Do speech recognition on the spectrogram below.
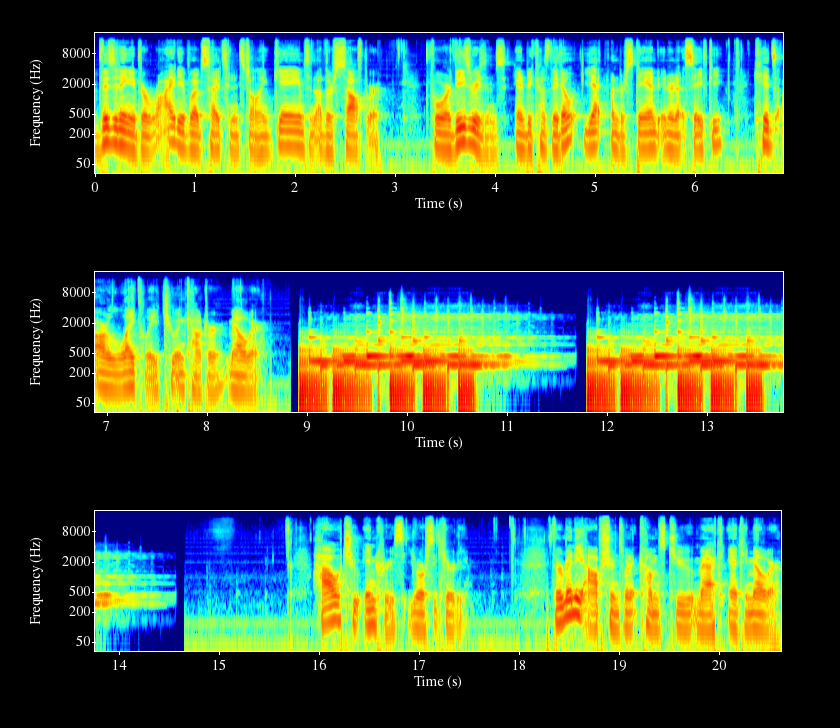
visiting a variety of websites, and installing games and other software. For these reasons, and because they don't yet understand internet safety, kids are likely to encounter malware. How to increase your security. There are many options when it comes to Mac anti malware.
